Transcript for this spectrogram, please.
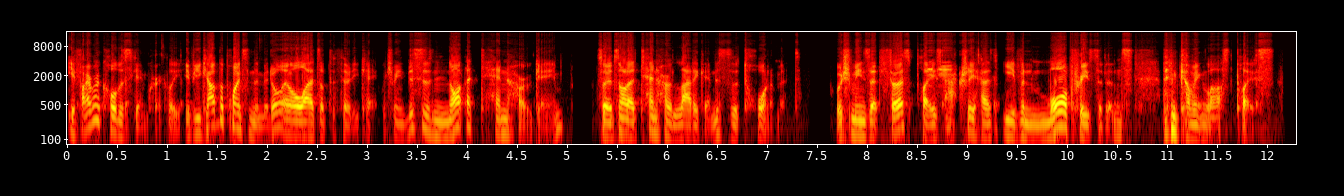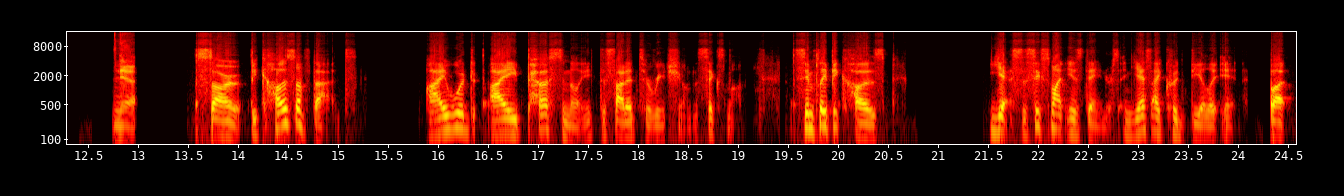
if I recall this game correctly, if you count the points in the middle, it all adds up to 30k, which means this is not a Tenhou game. So it's not a Tenhou ladder game. This is a tournament, which means that first place actually has even more precedence than coming last place. Yeah. So because of that, I would, I personally decided to reach you on the six mark, simply because, yes, the six mark is dangerous, and yes, I could deal it in, but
